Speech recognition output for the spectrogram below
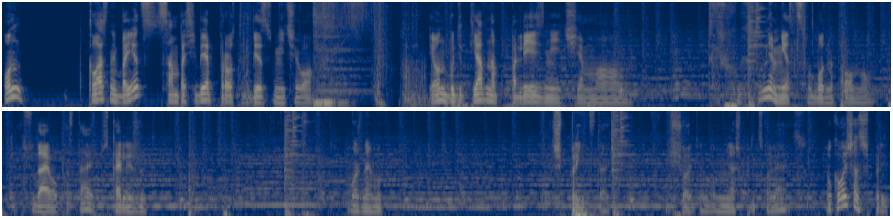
Он классный боец сам по себе, просто без ничего. И он будет явно полезнее, чем... Э... У меня мест свободных полно. Сюда его поставить, пускай лежит. Можно ему шприц дать. Еще один. У меня шприц валяется. У кого сейчас шприц?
